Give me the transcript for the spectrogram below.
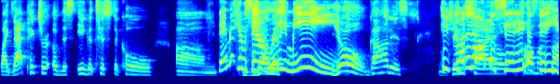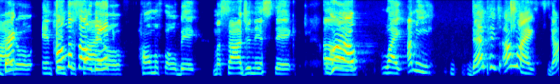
Like that picture of this egotistical, um, They make him sound jealous- really mean. yo, God is He flooded out a city- a city he burnt- homophobic. homophobic, misogynistic. uh, Girl. like, I mean, that picture, I'm like, God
